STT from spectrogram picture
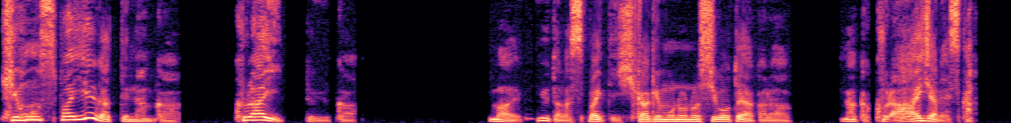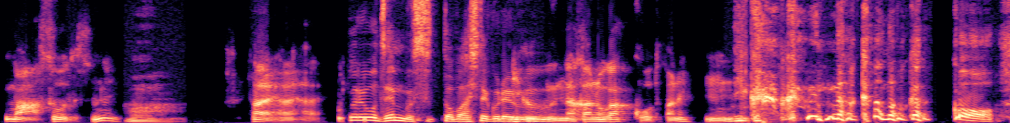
基本スパイ映画ってなんか暗いというか、まあ言うたらスパイって日陰者の仕事やから、なんか暗いじゃないですか。まあ、そうですね。うん。はい、はい、はい。それを全部すっ飛ばしてくれる。陸軍中野学校とかね。うん。陸軍中野学校。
